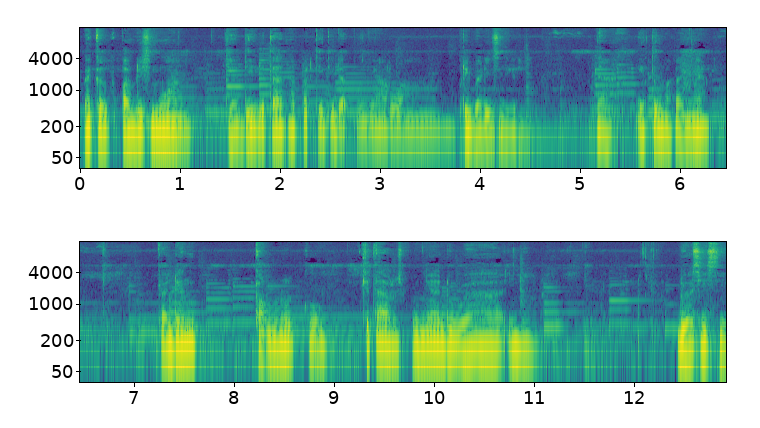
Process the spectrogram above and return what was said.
bakal ke publish semua. Jadi kita seperti tidak punya ruang pribadi sendiri. Nah itu makanya kadang kalau menurutku kita harus punya dua ini dua sisi.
